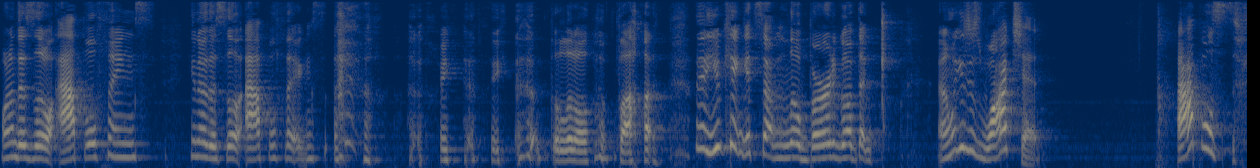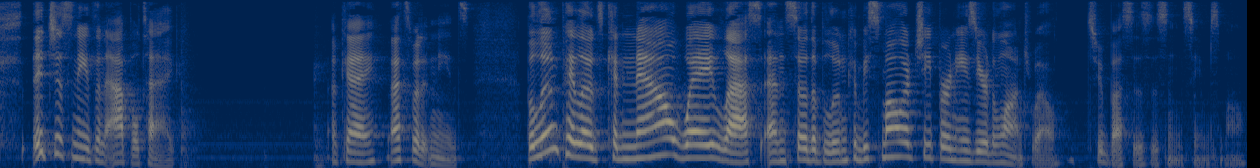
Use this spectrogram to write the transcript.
one of those little apple things, you know, those little apple things. the little bot. You can't get some little bird to go up there and we can just watch it. Apple's, it just needs an Apple tag. Okay, that's what it needs. Balloon payloads can now weigh less, and so the balloon can be smaller, cheaper, and easier to launch. Well, two buses doesn't seem small.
